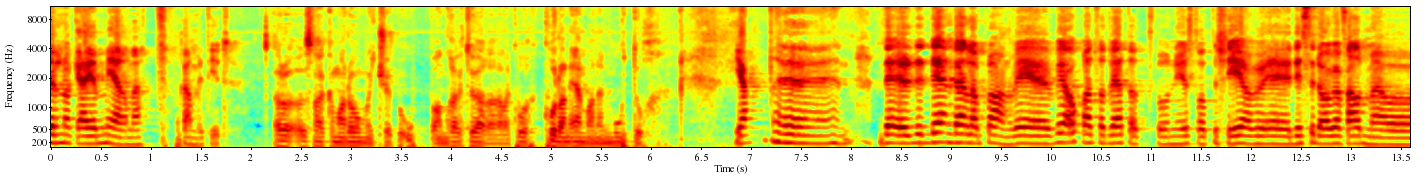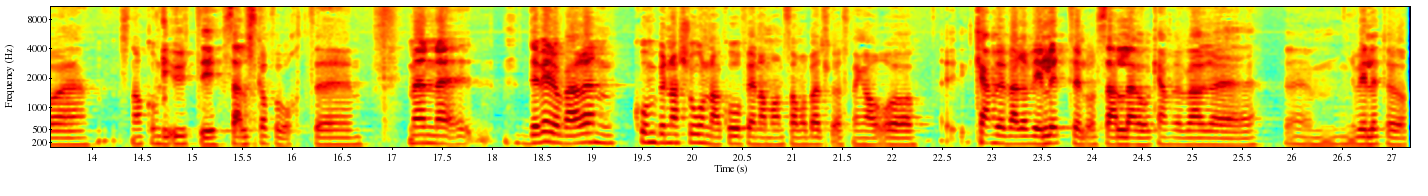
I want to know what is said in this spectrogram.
vil nok eie mer nett frem i tid. Ja, snakker man da om å kjøpe opp andre aktører, eller hvordan er man en motor? Ja, eh, det, det, det, er en del av planen. Vi, vi har akkurat fått vedtatt vår nye strategi, og vi er disse dager i ferd med å snakke om de ut i selskapet vårt. Men det vil jo være en kombinasjon av hvor finner man samarbeidsløsninger, og eh, hvem vil være villig til å selge, og hvem vil være um, villig til å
